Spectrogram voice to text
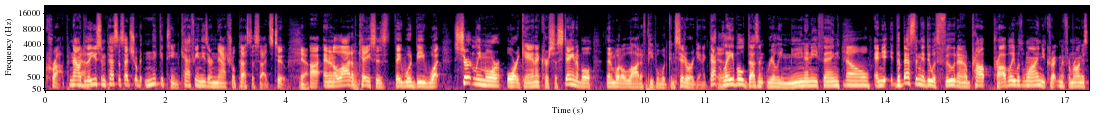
crop. Now, do they use some pesticides? Sure, but nicotine, caffeine, these are natural pesticides too. Yeah. Uh, and in a lot of cases, they would be what certainly more organic or sustainable than what a lot of people would consider organic. That label doesn't really mean anything. No. And y- the best thing to do with food, and I would prob- probably with wine, you correct me if I'm wrong, is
